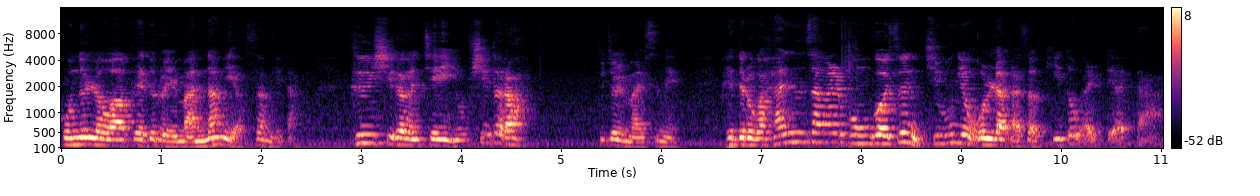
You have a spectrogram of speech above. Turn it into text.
고넬로와 베드로의 만남의 역사입니다. 그 시각은 제6시더라. 구절 말씀에 베드로가 한상을 본 것은 지붕에 올라가서 기도할 때였다.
